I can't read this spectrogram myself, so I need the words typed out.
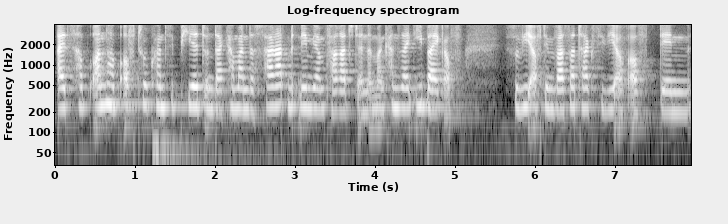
als Hop-on, Hop-off-Tour konzipiert und da kann man das Fahrrad mitnehmen, wir haben Fahrradstände. Man kann sein E-Bike auf, sowie auf dem Wassertaxi wie auch auf den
